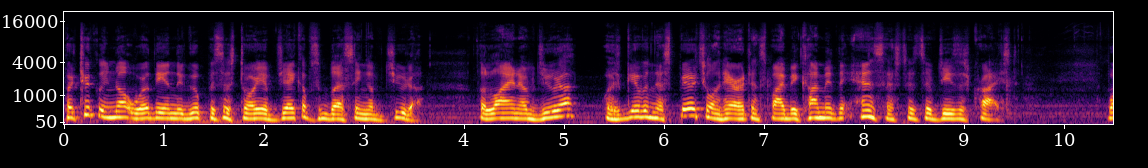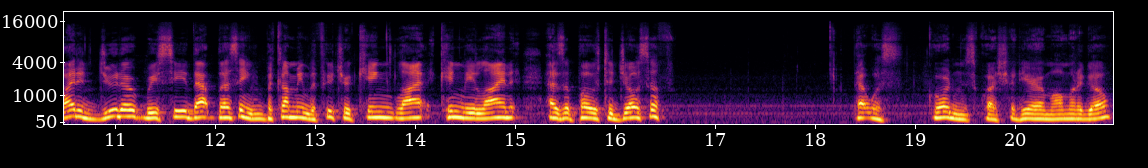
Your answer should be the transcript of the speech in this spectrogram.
Particularly noteworthy in the group is the story of Jacob's blessing of Judah. The line of Judah was given the spiritual inheritance by becoming the ancestors of Jesus Christ. Why did Judah receive that blessing, of becoming the future king line, kingly line as opposed to Joseph? That was Gordon's question here a moment ago.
